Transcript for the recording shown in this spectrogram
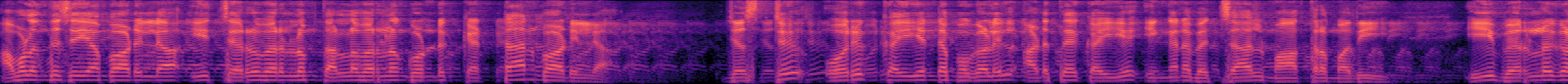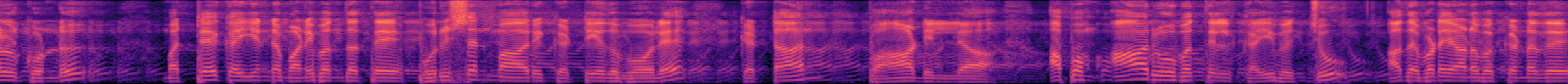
അവൾ എന്ത് ചെയ്യാൻ പാടില്ല? ഈ ചെറുവിരലും തള്ളവിരലും കൊണ്ട് കെട്ടാൻ പാടില്ല. ജസ്റ്റ് ഒരു കൈയിന്റെ മുകളിൽ അടുത്ത കൈ ഇങ്ങനെ വെച്ചാൽ മാത്രം മതി. ഈ വിരലുകൾ കൊണ്ട് മറ്റേ കൈയിന്റെ മണിബന്ധത്തെ പുരുഷന്മാര് കെട്ടിയതുപോലെ കെട്ടാൻ പാടില്ല. അപ്പം ആ രൂപത്തിൽ കൈവച്ചു. അതെവിടെയാണ് വെക്കേണ്ടത്?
